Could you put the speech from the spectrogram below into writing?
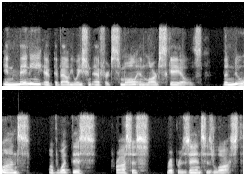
in many evaluation efforts, small and large scales, the nuance of what this process represents is lost.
